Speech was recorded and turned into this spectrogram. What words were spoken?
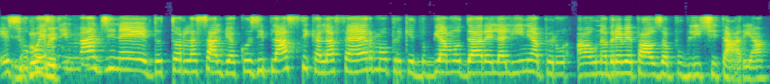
e su questa immagine, dottor La Salvia, così plastica, la fermo perché dobbiamo dare la linea per, a una breve pausa pubblicitaria.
